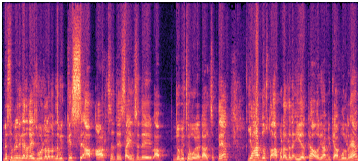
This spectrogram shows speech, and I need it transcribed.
डिसिप्लिन था वो डाला मतलब कि किस से आप आर्ट्स से थे, साइंस से थे, आप जो भी थे वो डाल सकते हैं। यहाँ दोस्तों आपको डाल देना ईयर का, और यहाँ पे क्या बोल रहे हैं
